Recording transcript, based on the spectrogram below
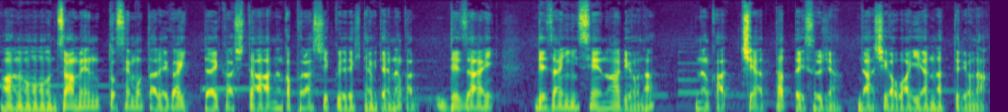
あの座面と背もたれが一体化したなんかプラスチックでできたみたいななんかデザインデザイン性のあるようななんかチェアってあったりするじゃん。で足がワイヤーになってるような。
